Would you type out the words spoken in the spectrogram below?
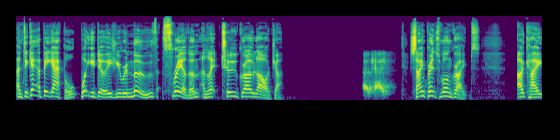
And to get a big apple, what you do is you remove three of them and let two grow larger. Okay. Same principle on grapes. Okay,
